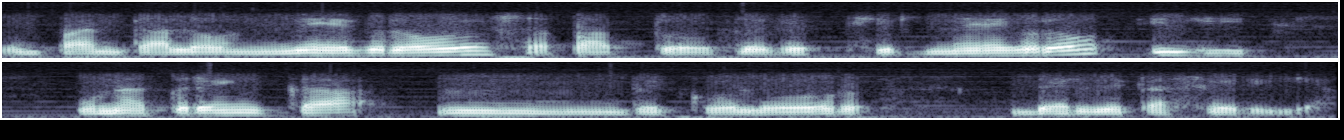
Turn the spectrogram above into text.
un pantalón negro, zapatos de vestir negro y una trenca mm, de color verde cacería.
